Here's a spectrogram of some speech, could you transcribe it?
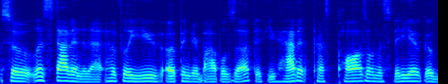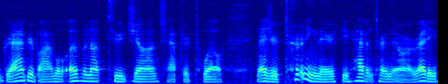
so let's dive into that. Hopefully, you've opened your Bibles up. If you haven't, press pause on this video. Go grab your Bible, open up to John chapter 12. And as you're turning there, if you haven't turned there already,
